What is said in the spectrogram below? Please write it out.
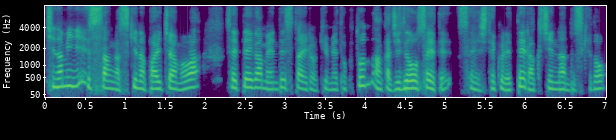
ちなみに S さんが好きな PyCharm は設定画面でスタイルを決めておくとなんか自動生成してくれて楽ちんなんですけど、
